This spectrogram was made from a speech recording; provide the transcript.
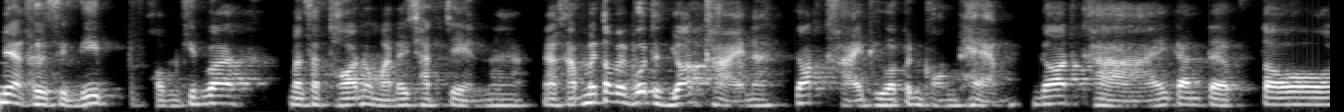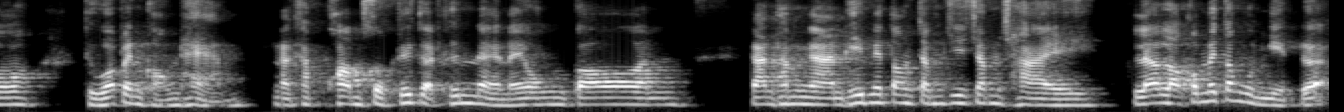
เนี่ยคือสิ่งที่ผมคิดว่ามันสะท้อนออกมาได้ชัดเจนมากนะครับไม่ต้องไปพูดถึงยอดขายนะ ยอดขายถือว่าเป็นของแถม ยอดขายการเติบโต ถือว่าเป็นของแถมนะครับความสุขที่เกิดขึ้นในในองค์กร การทำงานที่ไม่ต้องจำจี้จำชัย แล้วเราก็ไม่ต้องหงุดหงิดด้วย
